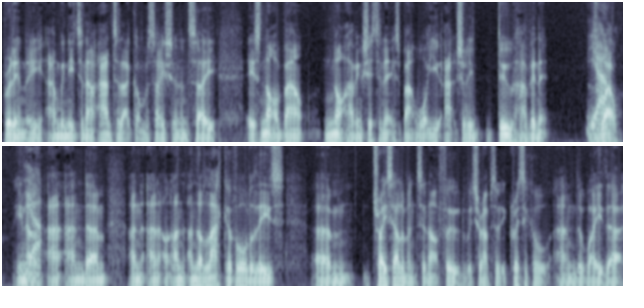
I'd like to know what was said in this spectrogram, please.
brilliantly. And we need to now add to that conversation and say it's not about not having shit in it; it's about what you actually do have in it as yeah. well. You know, yeah. and and, um, and and and and the lack of all of these um, trace elements in our food, which are absolutely critical, and the way that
